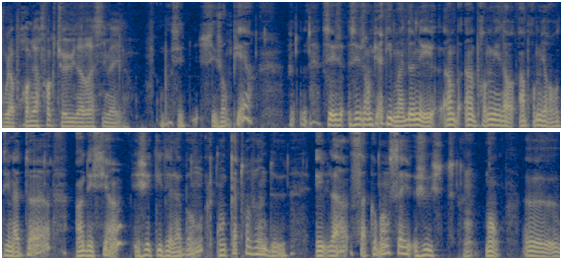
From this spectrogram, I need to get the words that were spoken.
Ou la première fois que tu as eu une adresse email? C'est Jean-Pierre. C'est Jean-Pierre qui m'a donné un, premier, un premier ordinateur, un des siens. J'ai quitté la banque en 82. Et là, ça commençait juste. Mmh. Bon, euh,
